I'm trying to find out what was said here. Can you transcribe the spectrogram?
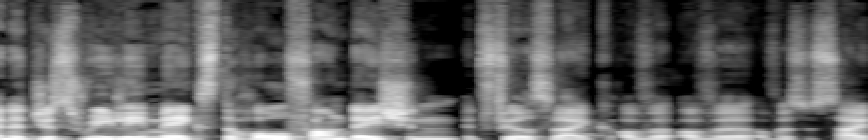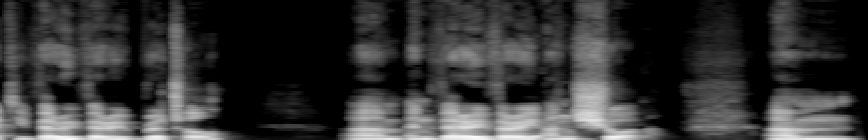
and it just really makes the whole foundation it feels like of a, of a, of a society very very brittle um, and very very unsure. Um,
